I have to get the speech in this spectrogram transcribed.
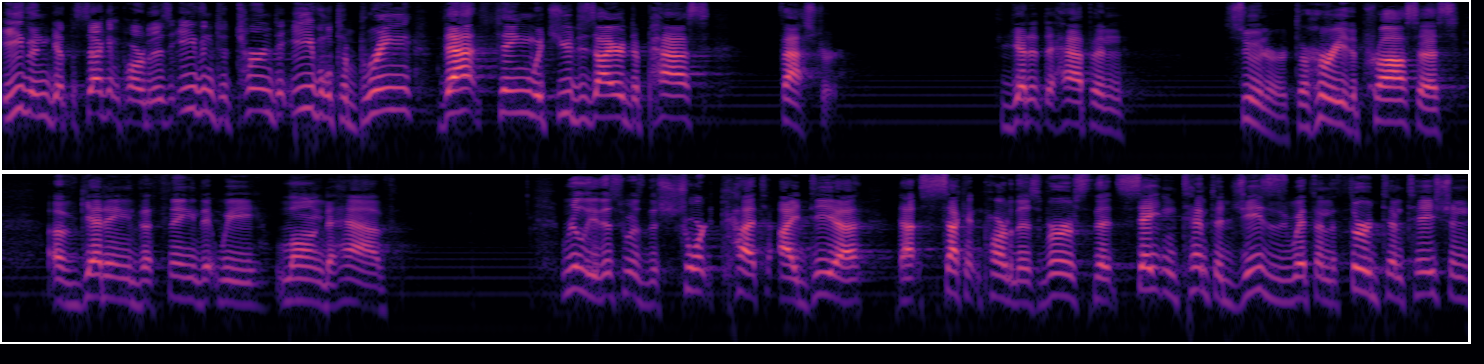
even get the second part of this, even to turn to evil to bring that thing which you desired to pass faster. To get it to happen sooner, to hurry the process of getting the thing that we long to have. Really, this was the shortcut idea that second part of this verse that Satan tempted Jesus with in the third temptation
